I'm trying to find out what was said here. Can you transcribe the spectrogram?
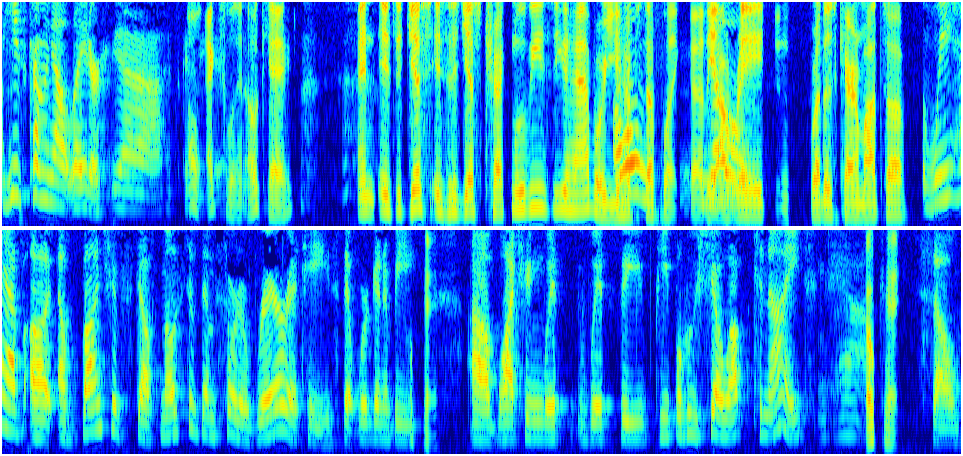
he's coming out later. yeah, it's gonna Oh, be good. excellent. Okay. And is it just is it just Trek movies do you have, or you have Oh, stuff like uh, the no. Outrage and Brothers Karamazov? We have a, a bunch of stuff, most of them sort of rarities that we're going to be Okay. uh, watching with, with the people who show up tonight. Yeah. Okay. So,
